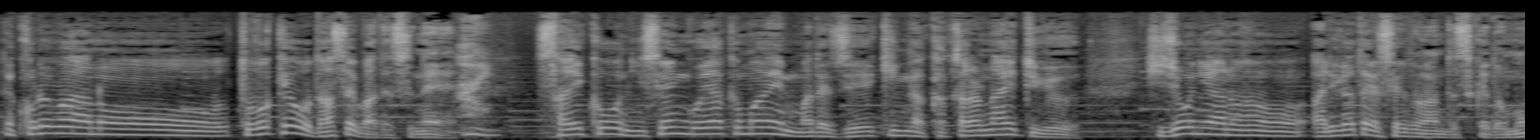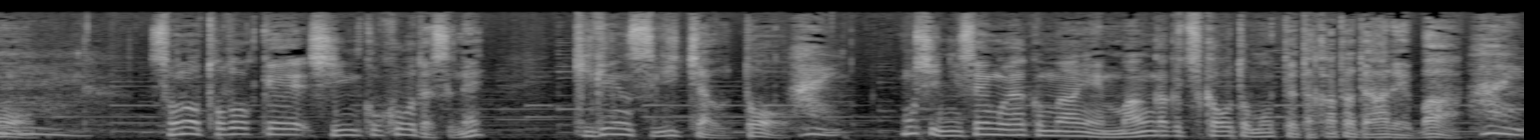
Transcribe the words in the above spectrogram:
でこれはあの届けを出せばですね、はい、最高2500万円まで税金がかからないという非常にあのありがたい制度なんですけども、うん、その届け申告をですね期限過ぎちゃうと、はい、もし2500万円満額使おうと思ってた方であれば、はい、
